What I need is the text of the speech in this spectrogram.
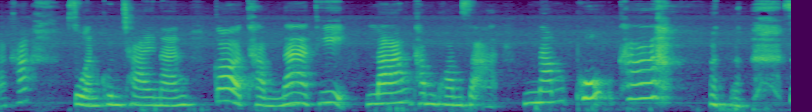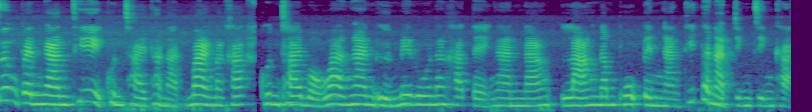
นะคะ ส่วนคุณชายนั้นก็ทำหน้าที่ล้างทำความสะอาดน้ำพุค่ะ ซึ่งเป็นงานที่คุณชายถนัดมากนะคะ คุณชายบอกว่างานอื่นไม่รู้นะคะ แต่งานล้างล้างน้ำพุเป็นงานที่ถนัดจริง ๆ ค่ะ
